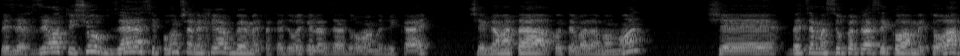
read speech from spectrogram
וזה החזיר אותי שוב, זה הסיפורים שאני הכי אוהב באמת, הכדורגל הזה הדרום אמריקאי, שגם אתה כותב עליו המון, שבעצם הסופר קלאסיקו המטורף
